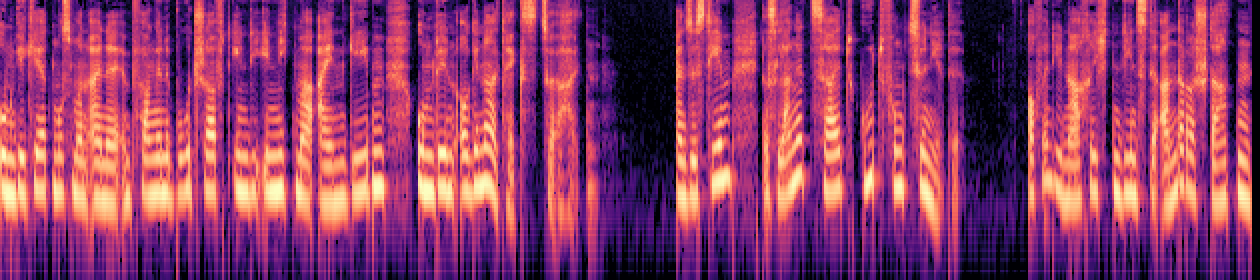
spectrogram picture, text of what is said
Umgekehrt muss man eine empfangene Botschaft in die Enigma eingeben, um den Originaltext zu erhalten. Ein System, das lange Zeit gut funktionierte, auch wenn die Nachrichtendienste anderer Staaten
